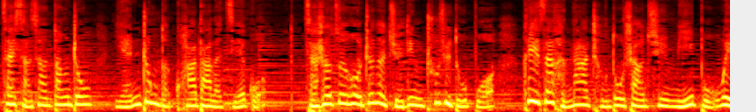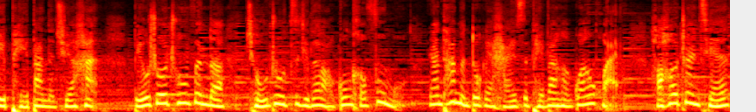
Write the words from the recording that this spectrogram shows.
在想象当中严重的夸大了结果。假设最后真的决定出去读博，可以在很大程度上去弥补未陪伴的缺憾，比如说充分的求助自己的老公和父母，让他们多给孩子陪伴和关怀，好好赚钱，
